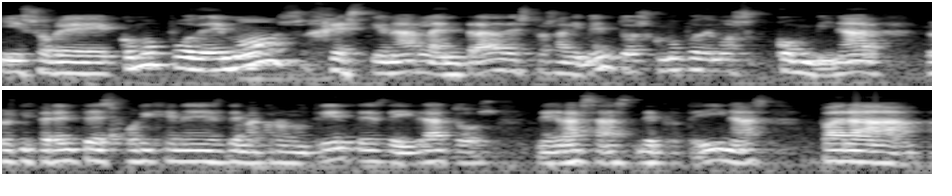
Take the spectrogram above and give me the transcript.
y sobre cómo podemos gestionar la entrada de estos alimentos, cómo podemos combinar los diferentes orígenes de macronutrientes, de hidratos, de grasas, de proteínas, para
